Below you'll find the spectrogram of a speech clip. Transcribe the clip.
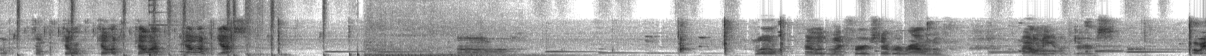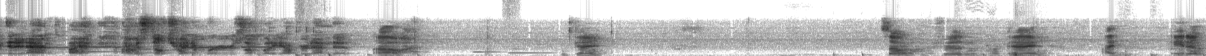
Oh, don't kill him! Kill him! Kill him! Kill him! Yes. Uh. Well, that was my first ever round of bounty hunters. Oh wait, did it end? I I was still trying to murder somebody after it ended. Oh. Okay. So, should, okay. I, Aiden?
